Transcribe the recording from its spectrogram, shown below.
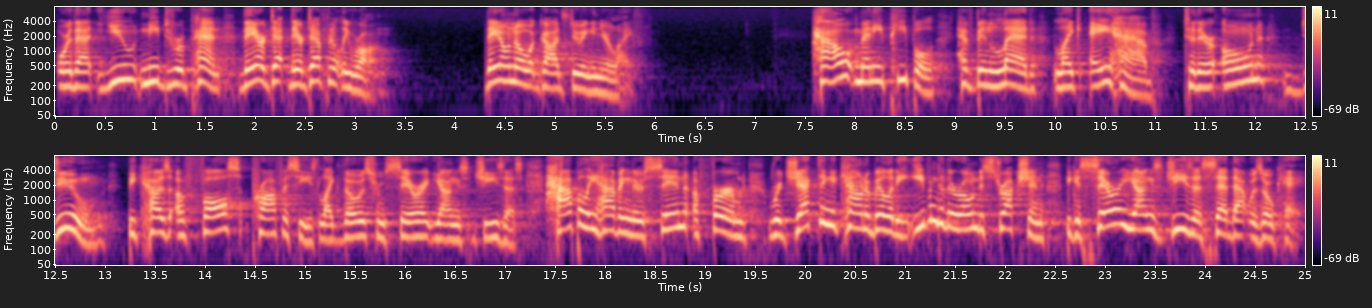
or that you need to repent, they are de- they're definitely wrong. They don't know what God's doing in your life. How many people have been led like Ahab to their own doom because of false prophecies like those from Sarah Young's Jesus, happily having their sin affirmed, rejecting accountability even to their own destruction because Sarah Young's Jesus said that was okay.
